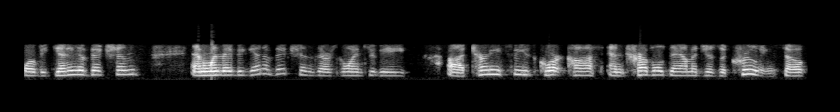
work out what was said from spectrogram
or beginning evictions. And when they begin evictions, there's going to be uh, attorney's fees, court costs, and treble damages accruing. So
